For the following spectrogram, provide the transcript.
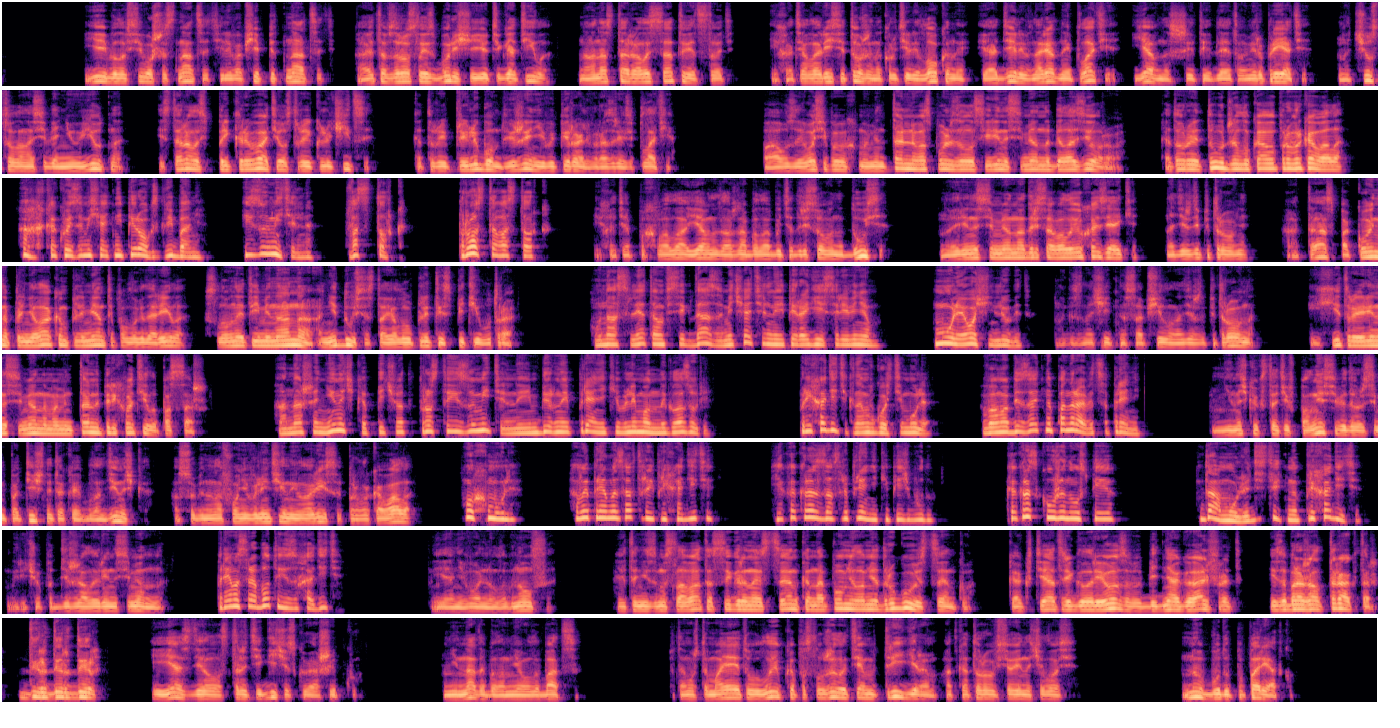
Ей было всего 16 или вообще 15, а это взрослое сборище ее тяготило, но она старалась соответствовать. И хотя Ларисе тоже накрутили локоны и одели в нарядные платья, явно сшитые для этого мероприятия, но чувствовала она себя неуютно и старалась прикрывать острые ключицы, которые при любом движении выпирали в разрезе платья. Паузой Осиповых моментально воспользовалась Ирина Семеновна Белозерова, которая тут же лукаво проворковала. «Ах, какой замечательный пирог с грибами! Изумительно! Восторг! Просто восторг!» И хотя похвала явно должна была быть адресована Дусе, но Ирина Семеновна адресовала ее хозяйке, Надежде Петровне. А та спокойно приняла комплимент и поблагодарила, словно это именно она, а не Дуся стояла у плиты с пяти утра. «У нас летом всегда замечательные пироги с ревенем. Муля очень любит», многозначительно сообщила Надежда Петровна, и хитрая Ирина Семеновна моментально перехватила пассаж. «А наша Ниночка печет просто изумительные имбирные пряники в лимонной глазури. Приходите к нам в гости, Муля. Вам обязательно понравятся пряники». Ниночка, кстати, вполне себе даже симпатичная такая блондиночка, особенно на фоне Валентины и Ларисы, проворковала. «Ох, Муля, а вы прямо завтра и приходите. Я как раз завтра пряники печь буду. Как раз к ужину успею». «Да, Муля, действительно, приходите», — горячо поддержала Ирина Семеновна. «Прямо с работы и заходите». Я невольно улыбнулся. Эта незамысловато сыгранная сценка напомнила мне другую сценку, как в театре Глориозова бедняга Альфред изображал трактор, дыр-дыр-дыр, и я сделал стратегическую ошибку. Не надо было мне улыбаться, потому что моя эта улыбка послужила тем триггером, от которого все и началось. Но буду по порядку.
